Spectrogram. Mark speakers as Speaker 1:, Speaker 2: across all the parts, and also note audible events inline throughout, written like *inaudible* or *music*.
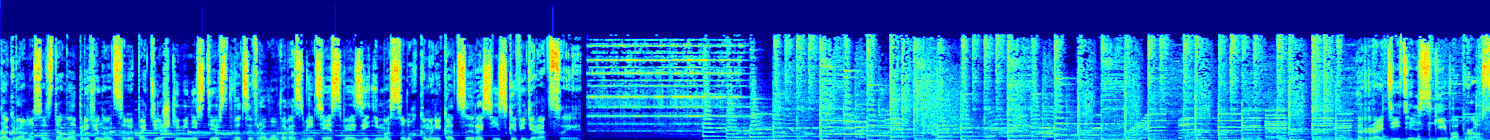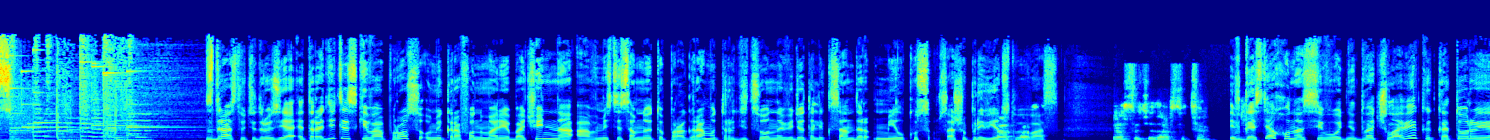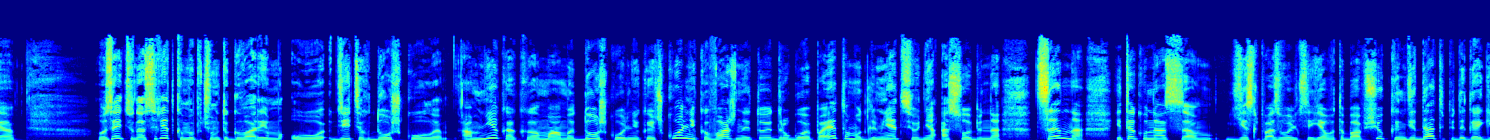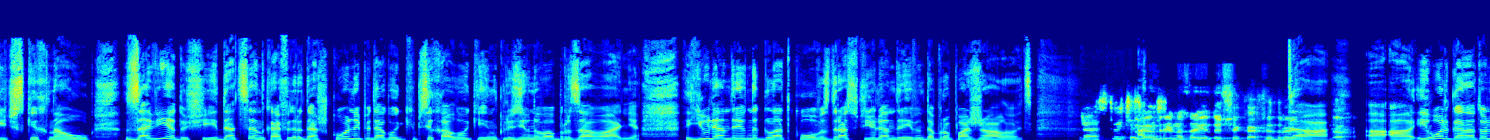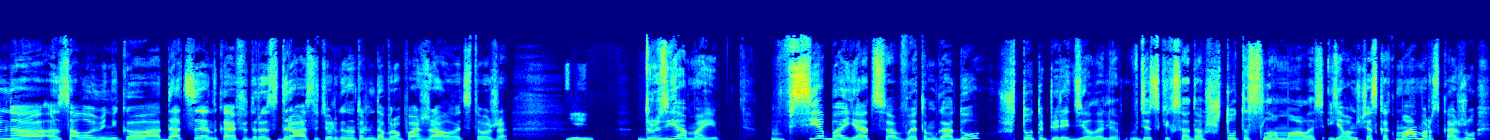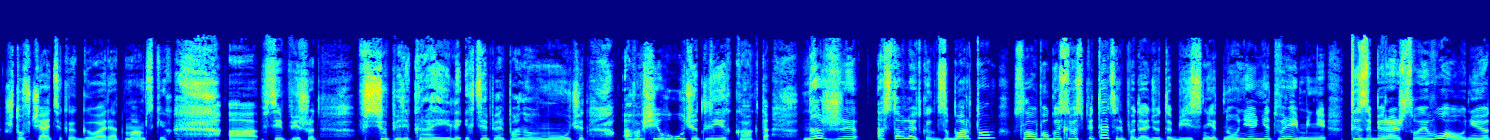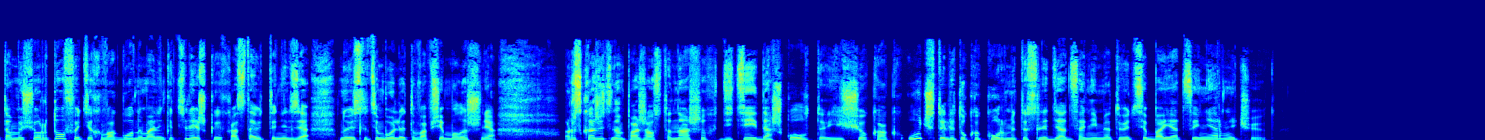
Speaker 1: Программа создана при финансовой поддержке Министерства цифрового развития, связи и массовых коммуникаций Российской Федерации. Родительский вопрос.
Speaker 2: Здравствуйте, друзья. Это «Родительский вопрос». У микрофона Мария Баченина, а вместе со мной эту программу традиционно ведет Александр Милкус. Саша, приветствую да, да. вас.
Speaker 3: Здравствуйте, здравствуйте.
Speaker 2: И в гостях у нас сегодня два человека, которые вы знаете, у нас редко мы почему-то говорим о детях до школы, а мне, как мамы до школьника и школьника, важно и то, и другое. Поэтому для меня это сегодня особенно ценно. Итак, у нас, эм, если позволите, я вот обобщу, кандидат педагогических наук, заведующий и доцент кафедры дошкольной педагогики, психологии и инклюзивного образования Юлия Андреевна Гладкова. Здравствуйте, Юлия Андреевна, добро пожаловать.
Speaker 4: Здравствуйте. Юлия
Speaker 3: Андреевна, заведующая кафедрой.
Speaker 2: Да. да. А, а, и Ольга Анатольевна Соломенникова, доцент кафедры. Здравствуйте, Ольга Анатольевна, добро пожаловать тоже. День. Друзья мои, все боятся в этом году что-то переделали в детских садах, что-то сломалось. Я вам сейчас как мама расскажу, что в чате, как говорят, мамских. А, все пишут, все перекроили, их теперь по-новому учат. А вообще учат ли их как-то? Нас же оставляют как за бортом. Слава богу, если воспитатель подойдет, объяснит, но у нее нет времени. Ты забираешь своего, а у нее там еще ртов этих, вагон и маленькая тележка, их оставить-то нельзя. Но если тем более это вообще малышня. Расскажите нам, пожалуйста, наших детей до школы-то еще как учат или только кормят и следят за ними? А то ведь все боятся и нервничают.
